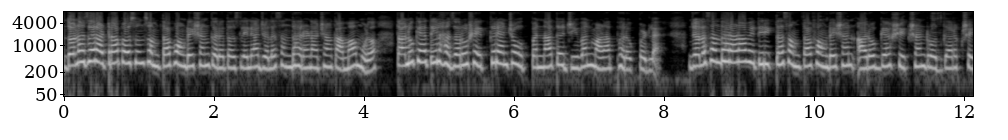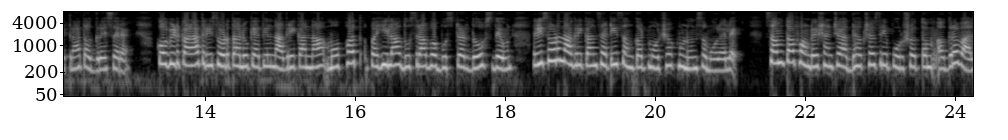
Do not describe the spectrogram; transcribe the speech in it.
दोन हजार अठरा पासून समता फाउंडेशन करत असलेल्या जलसंधारणाच्या कामामुळे तालुक्यातील हजारो शेतकऱ्यांच्या उत्पन्नात जीवनमानात फरक पडलाय. जलसंधारणाव्यतिरिक्त समता फाउंडेशन आरोग्य शिक्षण रोजगार क्षेत्रात अग्रेसर आहे. कोविड काळात रिसोड तालुक्यातील नागरिकांना मोफत पहिला दुसरा व बूस्टर डोस देऊन रिसोड नागरिकांसाठी संकटमोचक म्हणून समोर आले समता फाउंडेशनचे अध्यक्ष श्री पुरुषोत्तम अग्रवाल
